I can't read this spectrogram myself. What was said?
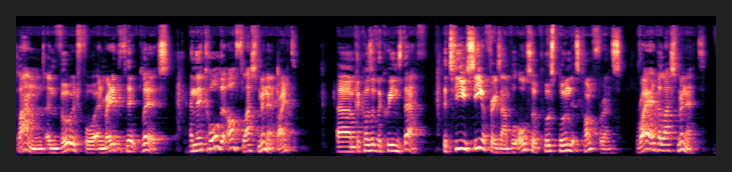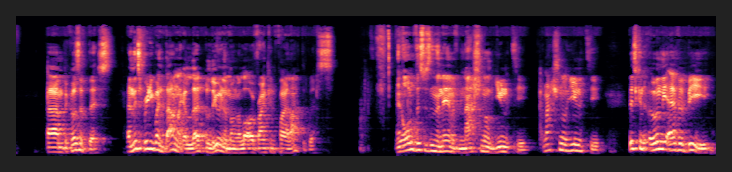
planned and voted for and ready to take place. And they called it off last minute, right? Um, because of the Queen's death. The TUC, for example, also postponed its conference right at the last minute um, because of this. And this really went down like a lead balloon among a lot of rank and file activists. And all of this was in the name of national unity. National unity. This can only ever be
